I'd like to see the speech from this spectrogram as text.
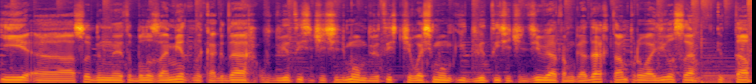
И э, особенно это было заметно, когда в 2007, 2008 и 2009 годах там проводился этап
